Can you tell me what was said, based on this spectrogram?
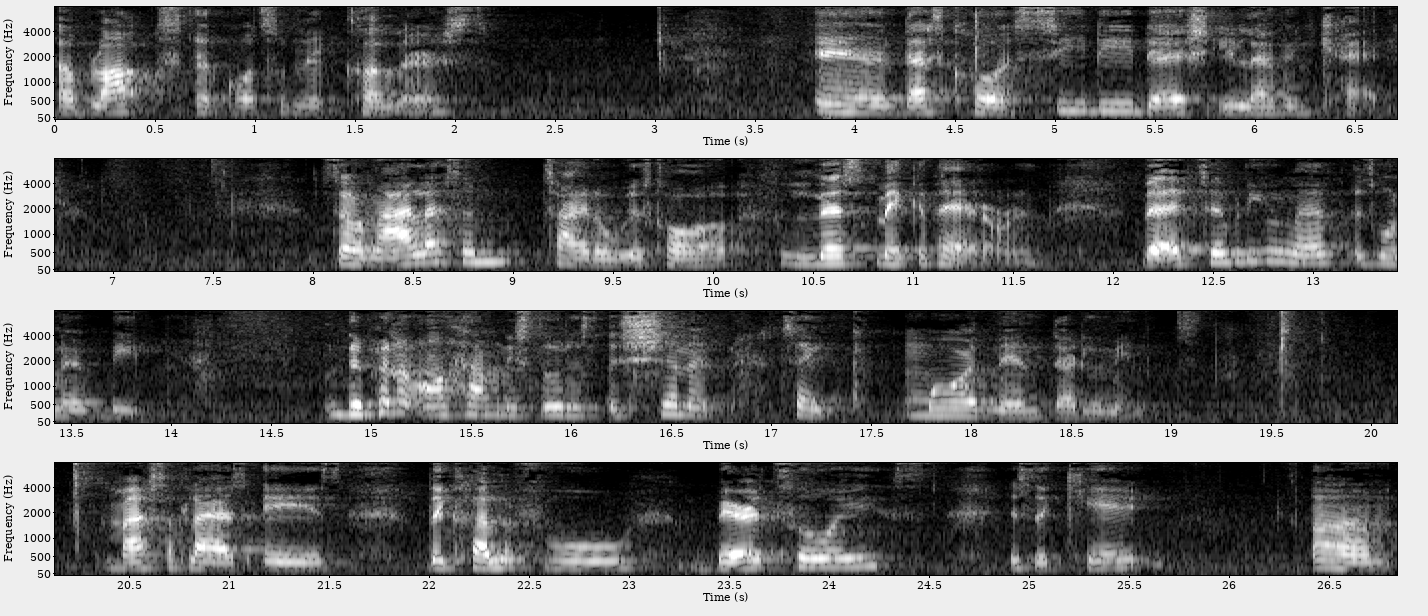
of blocks in alternate colors. And that's called CD-11K. So my lesson title is called Let's Make a Pattern. The activity length is going to be, depending on how many students, it shouldn't take more than 30 minutes. My supplies is the colorful bear toys. It's a kit, um,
